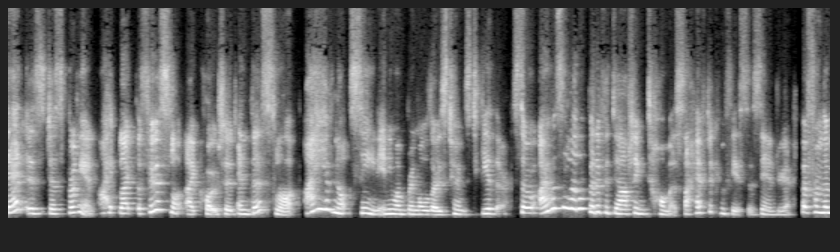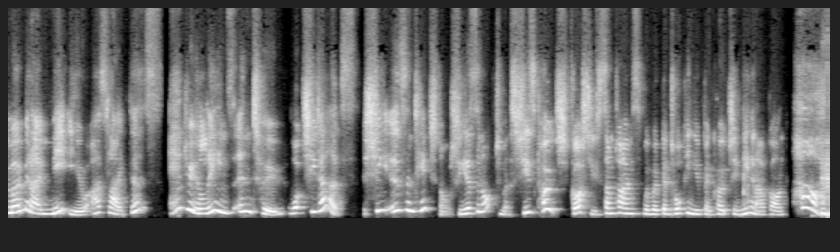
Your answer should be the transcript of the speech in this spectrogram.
That is just brilliant. I like the first slot I quoted and this slot, I have not seen anyone bring all those terms together. So I was a little bit of a doubting Thomas. I have to confess this, Andrea. But from the moment I met you, I was like, this Andrea leans into what she does. She is intentional. She is an optimist. She's coached. Gosh, you sometimes when we've been talking, you've been coaching me, and I've gone, huh,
